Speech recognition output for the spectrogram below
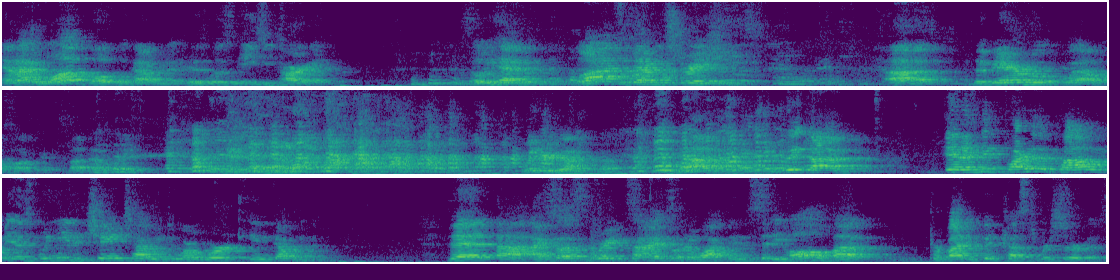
And I loved local government because it was an easy target. So we had lots of demonstrations. Uh, the mayor who, well, I'll talk about that later. when you're done. Uh, but, um, and I think part of the problem is we need to change how we do our work in government. That uh, I saw some great signs when I walked into City Hall about providing good customer service.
